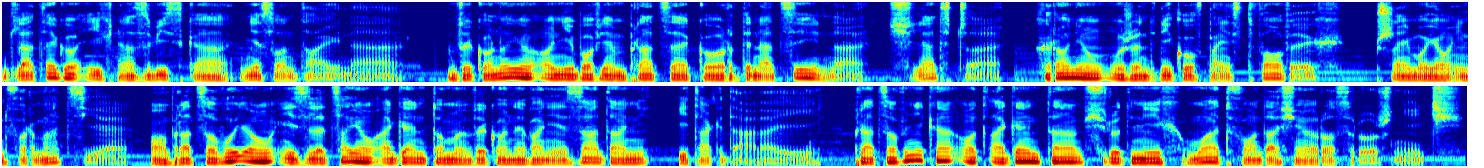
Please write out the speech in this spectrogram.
dlatego ich nazwiska nie są tajne. Wykonują oni bowiem prace koordynacyjne, śledcze, chronią urzędników państwowych, przejmują informacje, opracowują i zlecają agentom wykonywanie zadań itd. Tak Pracownika od agenta wśród nich łatwo da się rozróżnić.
